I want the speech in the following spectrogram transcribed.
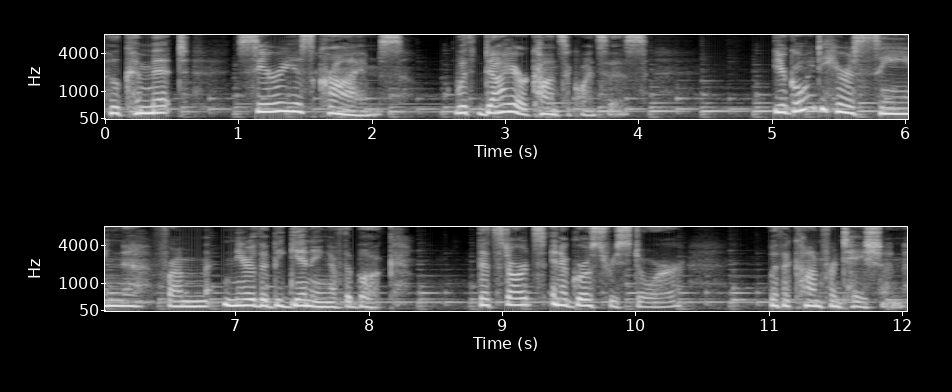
who commit serious crimes with dire consequences. You're going to hear a scene from near the beginning of the book that starts in a grocery store with a confrontation.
